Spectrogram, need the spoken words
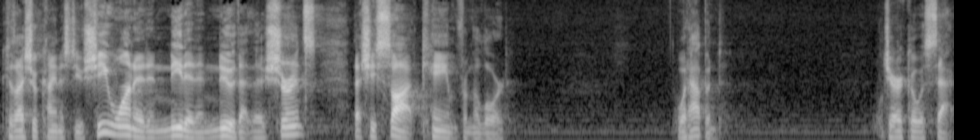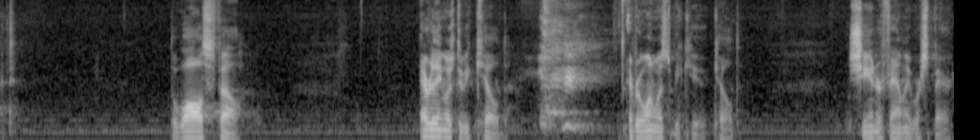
because I show kindness to you. She wanted and needed and knew that the assurance that she sought came from the Lord. What happened? Jericho was sacked, the walls fell, everything was to be killed, everyone was to be killed she and her family were spared.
